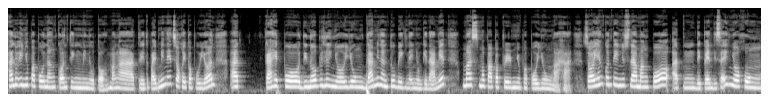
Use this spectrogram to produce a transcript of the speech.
haluin nyo pa po ng konting minuto. Mga 3 to 5 minutes, okay pa po yon At kahit po dinobile nyo yung dami ng tubig na inyong ginamit, mas mapapafirm nyo pa po yung maha. So, ayan, continuous lamang po at mm, depende sa inyo kung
